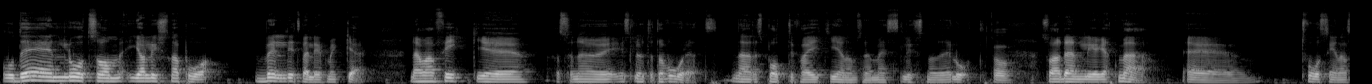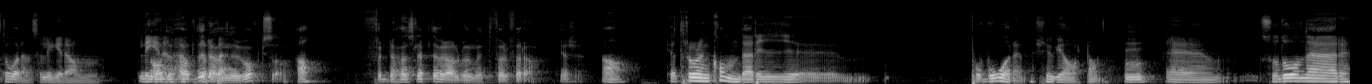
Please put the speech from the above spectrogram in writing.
Och det är en låt som jag lyssnar på väldigt, väldigt mycket. När man fick, eh, alltså nu i slutet av året, när Spotify gick igenom sin mest lyssnade låt. Ja. Så har den legat med eh, två senaste åren så ligger, de, ligger ja, du hade uppe. den nu också. Ja, För han släppte väl albumet för förra, kanske? ja. Jag tror den kom där i eh, på våren 2018. Mm. Eh, så då när,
